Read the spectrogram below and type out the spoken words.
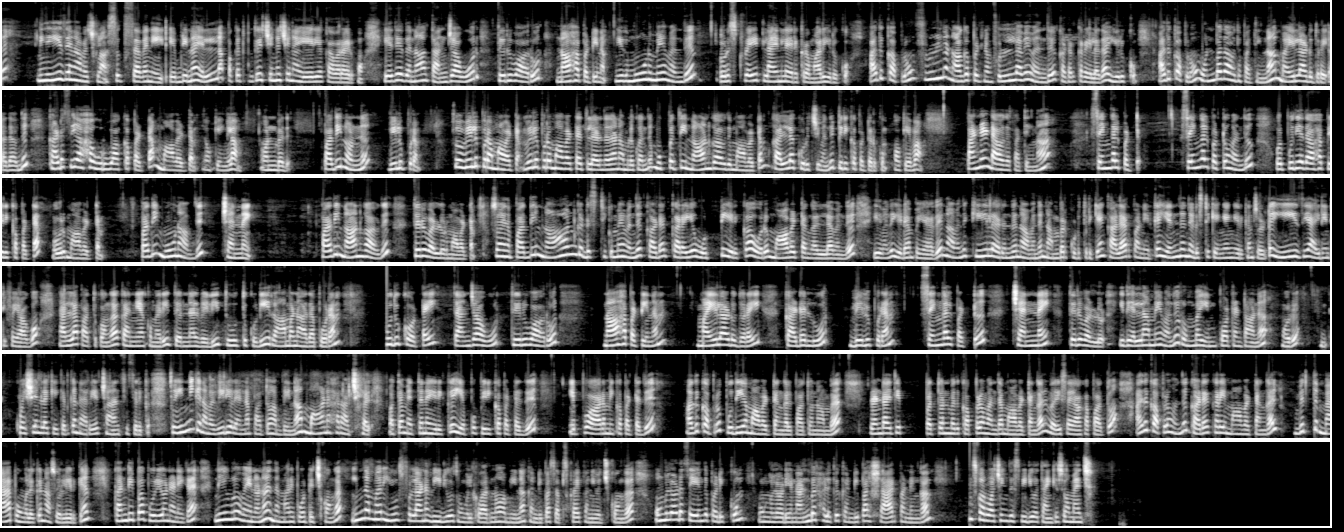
நீங்கள் ஈஸியாக நான் வச்சுக்கலாம். சிக்ஸ் செவன் எயிட் எப்படின்னா எல்லா பக்கத்து பக்கத்துலேயும் சின்ன சின்ன ஏரியா கவர் ஆகிருக்கும் எது எதுனா தஞ்சாவூர் திருவாரூர் நாகப்பட்டினம். இது மூணுமே வந்து ஒரு ஸ்ட்ரெயிட் லைனில் இருக்கிற மாதிரி இருக்கும். அதுக்கப்புறம் ஃபுல்லாக நாகப்பட்டினம் ஃபுல்லாகவே வந்து கடற்கரையில் தான் இருக்கும். அதுக்கப்புறம் ஒன்பதாவது பார்த்திங்கன்னா மயிலாடுதுறை. அதாவது கடைசியாக உருவாக்கப்பட்ட மாவட்டம். ஓகேங்களா? ஒன்பது. பதினொன்று விழுப்புரம். ஸோ விழுப்புரம் மாவட்டம். விழுப்புரம் மாவட்டத்தில் இருந்து தான் நம்மளுக்கு வந்து முப்பத்தி நான்காவது மாவட்டம் கள்ளக்குறிச்சி வந்து பிரிக்கப்பட்டிருக்கும். ஓகேவா பன்னெண்டாவது பார்த்திங்கன்னா செங்கல்பட்டு. செங்கல்பட்டும் வந்து ஒரு புதியதாக பிரிக்கப்பட்ட ஒரு மாவட்டம். பதிமூணாவது சென்னை. பதினான்காவது திருவள்ளூர் மாவட்டம். ஸோ இந்த பதினான்கு டிஸ்ட்ரிக்குமே வந்து கடற்கரையை ஒட்டி இருக்க ஒரு மாவட்டங்களில் வந்து இது வந்து இடம்பெயர்து நான் வந்து கீழே இருந்து நான் வந்து நம்பர் கொடுத்துருக்கேன். கலர் பண்ணியிருக்கேன். எந்தெந்த டிஸ்ட்ரிக் எங்கெங்கே இருக்குன்னு சொல்லிட்டு ஈஸியாக ஐடென்டிஃபை ஆகும். நல்லா பார்த்துக்கோங்க. கன்னியாகுமரி திருநெல்வேலி தூத்துக்குடி ராமநாதபுரம் புதுக்கோட்டை தஞ்சாவூர் திருவாரூர் நாகப்பட்டினம் மயிலாடுதுறை கடலூர் விழுப்புரம் செங்கல்பட்டு சென்னை திருவள்ளூர். இது எல்லாமே வந்து ரொம்ப இம்பார்ட்டண்ட்டான ஒரு கொஷினில் கேட்கறதுக்கு நிறைய சான்சஸ் இருக்குது ஸோ இன்றைக்கி நம்ம வீடியோவில் என்ன பார்த்தோம் அப்படின்னா மாநகராட்சிகள். மொத்தம் எத்தனை இருக்குது எப்போ பிரிக்கப்பட்டது? எப்போ ஆரம்பிக்கப்பட்டது? அதுக்கப்புறம் புதிய மாவட்டங்கள் பார்த்தோம் நாம். ரெண்டாயிரத்தி பத்தொன்பதுக்கு அப்புறம் வந்த மாவட்டங்கள் வரிசையாக பார்த்தோம். அதுக்கப்புறம் வந்து கடற்கரை மாவட்டங்கள் வித் மேப் உங்களுக்கு நான் சொல்லியிருக்கேன். கண்டிப்பாக புரியும்னு நினைக்கிறேன். நீங்களும் வேணும்னா இந்த மாதிரி போட்டு வச்சுக்கோங்க. இந்த மாதிரி யூஸ்ஃபுல்லான வீடியோஸ் உங்களுக்கு வரணும் அப்படின்னா கண்டிப்பாக சப்ஸ்கிரைப் பண்ணி வச்சுக்கோங்க. உங்களோட சேர்ந்து படிக்கும் உங்களுடைய நண்பர்களுக்கு கண்டிப்பாக ஷேர் பண்ணுங்கள் தேங்க்ஸ் ஃபார் வாட்சிங் this video thank you so much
